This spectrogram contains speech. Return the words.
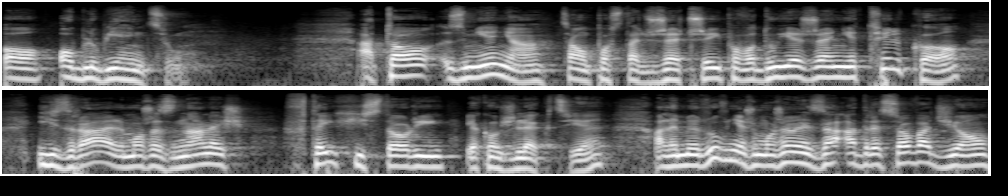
o oblubieńcu. A to zmienia całą postać rzeczy i powoduje, że nie tylko Izrael może znaleźć w tej historii jakąś lekcję, ale my również możemy zaadresować ją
